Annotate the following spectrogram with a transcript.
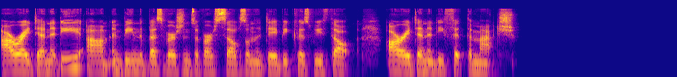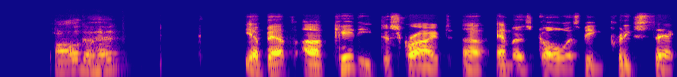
our identity um, and being the best versions of ourselves on the day because we thought our identity fit the match. Paul, go ahead. Yeah, Bev. Uh, Katie described uh, Emma's goal as being pretty sick.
